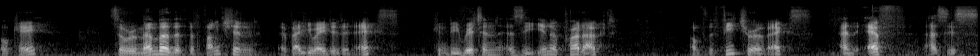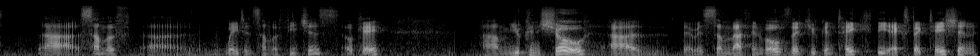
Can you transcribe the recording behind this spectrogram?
Okay, so remember that the function evaluated at x can be written as the inner product of the feature of x, and f as this uh, sum of uh, weighted sum of features. Okay, um, you can show uh, there is some math involved that you can take the expectation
